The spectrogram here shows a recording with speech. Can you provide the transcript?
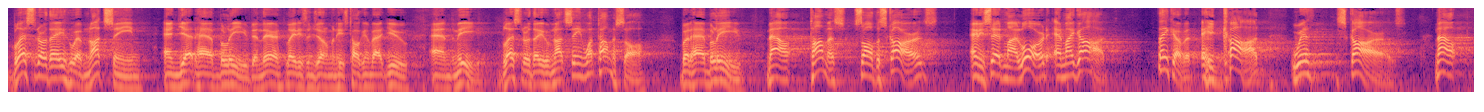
Blessed are they who have not seen and yet have believed. And there, ladies and gentlemen, he's talking about you and me. Blessed are they who have not seen what Thomas saw, but have believed. Now, Thomas saw the scars, and he said, My Lord and my God. Think of it a God with scars. Now,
